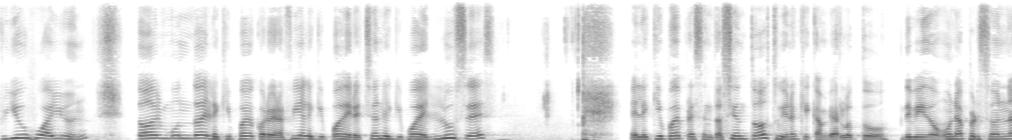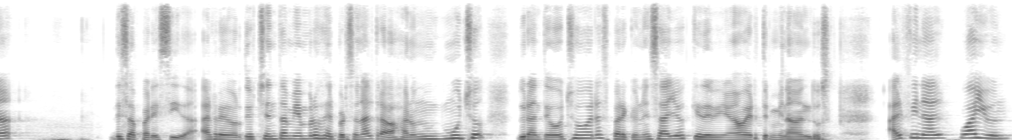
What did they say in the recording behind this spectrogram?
Ryu Huayun, todo el mundo del equipo de coreografía, el equipo de dirección, el equipo de luces, el equipo de presentación, todos tuvieron que cambiarlo todo, debido a una persona desaparecida. Alrededor de 80 miembros del personal trabajaron mucho durante 8 horas para que un ensayo que debían haber terminado en dos. Al final, Wayun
